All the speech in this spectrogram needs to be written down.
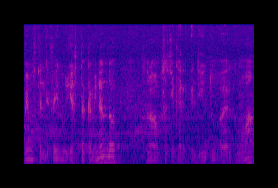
vemos que el de Facebook ya está caminando. Solo vamos a checar el de YouTube a ver cómo va.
